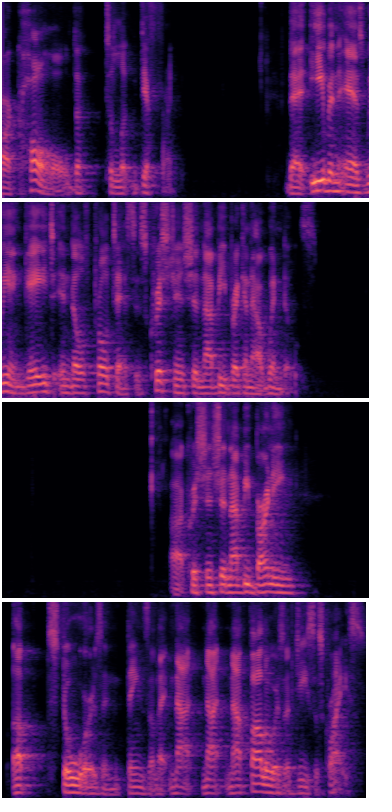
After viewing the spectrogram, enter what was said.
are called to look different. That even as we engage in those protests, Christians should not be breaking out windows. Uh, Christians should not be burning up stores and things like not not not followers of Jesus Christ.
